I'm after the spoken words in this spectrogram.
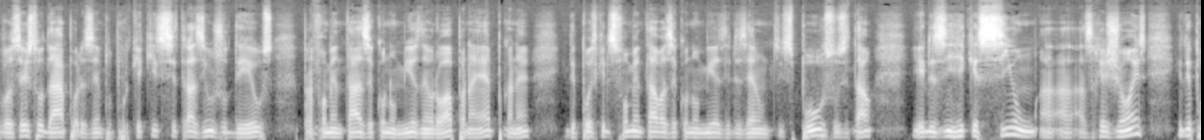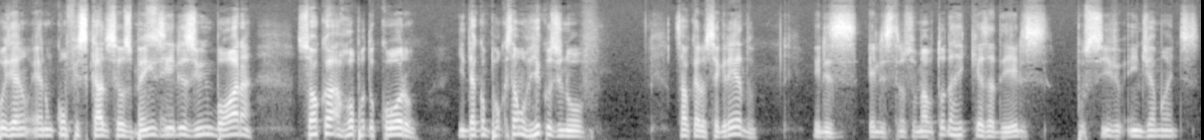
e você estudar, por exemplo, por que, que se traziam judeus para fomentar as economias na Europa na época, né? E depois que eles fomentavam as economias, eles eram expulsos e tal, e eles enriqueciam a, a, as regiões e depois eram, eram confiscados seus bens Sim. e eles iam embora só com a roupa do couro. E daqui a pouco estavam ricos de novo. Sabe o que era o segredo? Eles, eles transformavam toda a riqueza deles possível em diamantes.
